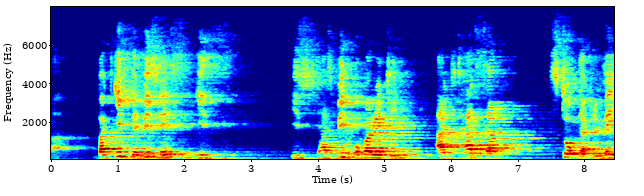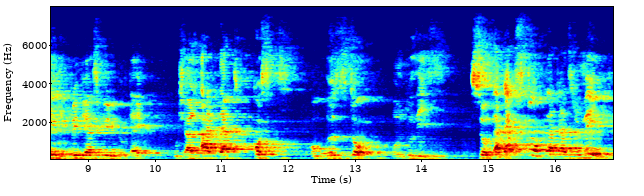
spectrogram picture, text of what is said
Uh, but if the business is, is has been operating and it has some stock that remained in the previous period of time, we shall add that cost of those stock onto this. So that, that stock that has remained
